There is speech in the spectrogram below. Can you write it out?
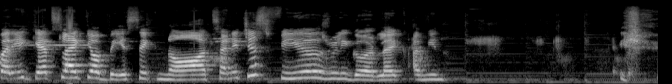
but it gets like your basic knots and it just feels really good. Like I mean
